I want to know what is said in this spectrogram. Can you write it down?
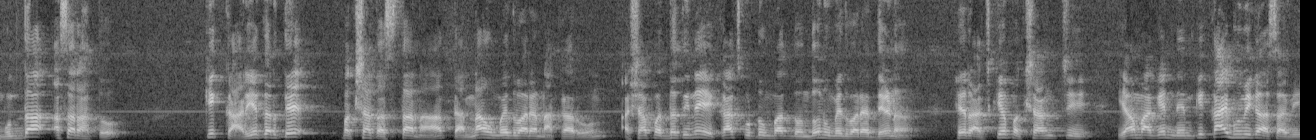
मुद्दा असा राहतो की कार्यकर्ते पक्षात असताना त्यांना उमेदवाऱ्या नाकारून अशा पद्धतीने एकाच कुटुंबात दोन दोन उमेदवाऱ्या देणं हे राजकीय पक्षांची यामागे नेमकी काय भूमिका असावी?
